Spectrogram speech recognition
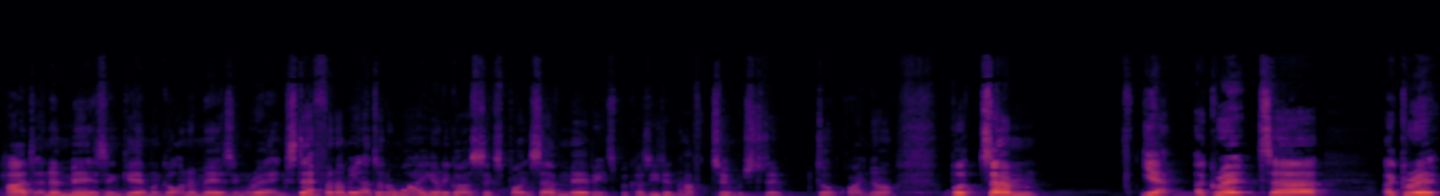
had an amazing game and got an amazing rating. Steffen, I mean, I don't know why he only got a 6.7. Maybe it's because he didn't have too much to do. Don't quite know. But um, yeah, a great, uh, a great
